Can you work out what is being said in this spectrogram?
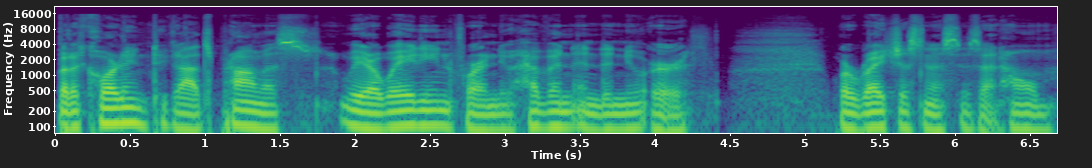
But according to God's promise, we are waiting for a new heaven and a new earth, where righteousness is at home.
